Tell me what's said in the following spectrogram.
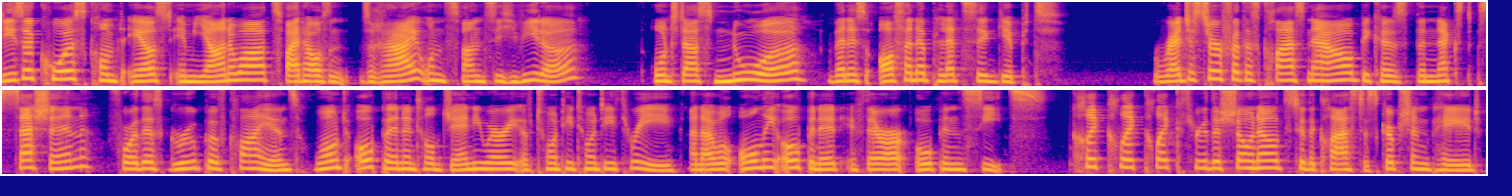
Dieser Kurs kommt erst im Januar 2023 wieder und das nur, wenn es offene Plätze gibt. Register for this class now because the next session for this group of clients won't open until January of 2023, and I will only open it if there are open seats. Click, click, click through the show notes to the class description page.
